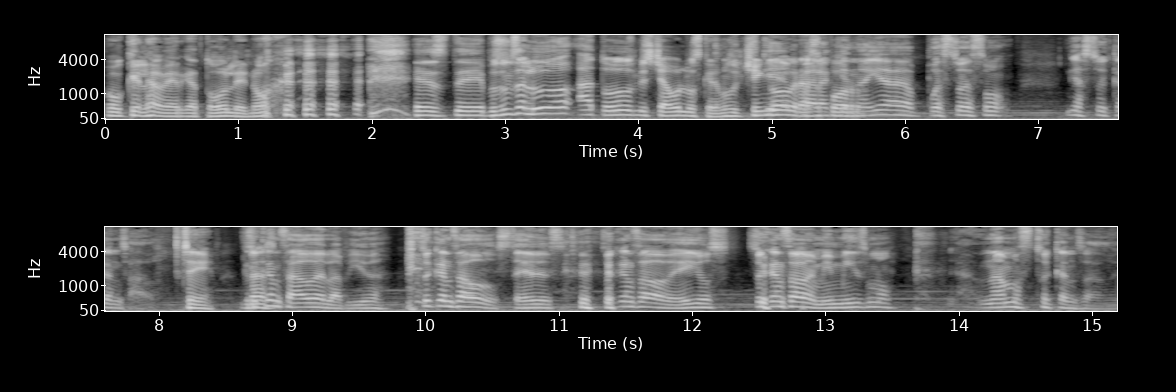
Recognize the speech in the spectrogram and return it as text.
o que la verga todo le enoja. este, pues un saludo a todos mis chavos, los queremos un chingo. Que Gracias para por... quien haya puesto eso, ya estoy cansado. Sí, Estoy gracias. cansado de la vida. Estoy cansado de ustedes. Estoy cansado de ellos. Estoy cansado de mí mismo. Nada más estoy cansado.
